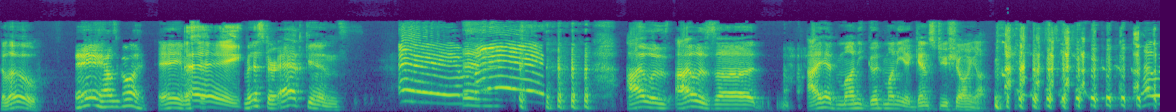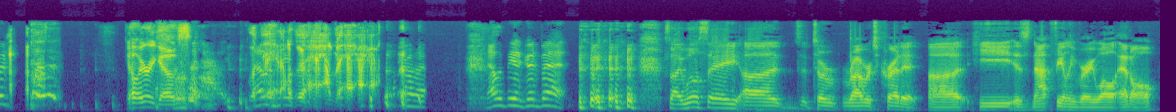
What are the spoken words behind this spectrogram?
Hello. Hey, how's it going? Hey, Mr. Hey, Mr. Atkins. Hey, everybody! I was I was uh I had money good money against you showing up. that would oh here he goes. that would, that would be a good bet. so I will say uh to, to Robert's credit, uh he is not feeling very well at all.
